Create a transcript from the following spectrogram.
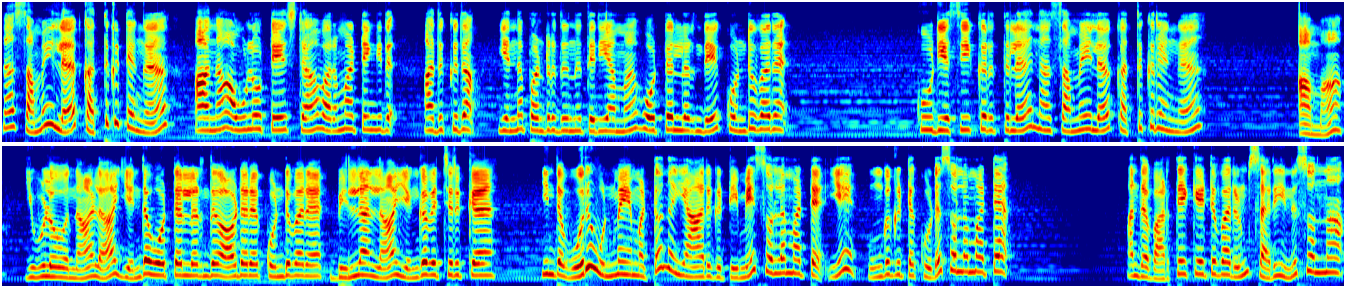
நான் சமையல கத்துக்கிட்டேங்க. ஆனா அவ்வளோ டேஸ்டா வரமாட்டேங்குது. அதுக்கு தான் என்ன பண்றதுன்னு தெரியாம ஹோட்டல்ல இருந்தே கொண்டு வரேன் கூடிய சீக்கிரத்துல நான் சமையல கத்துக்கிறேங்க. ஆமா இவ்வளோ நாளா எந்த ஹோட்டல்ல இருந்து ஆர்டரை கொண்டு வர பில்லெல்லாம் எங்க வச்சிருக்க? இந்த ஒரு உண்மையை மட்டும் நான் யாருகிட்டயுமே சொல்ல மாட்டேன். ஏன்? உங்ககிட்ட கூட சொல்ல மாட்டேன். அந்த வார்த்தையை கேட்டு வருண் சரின்னு சொன்னான்.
